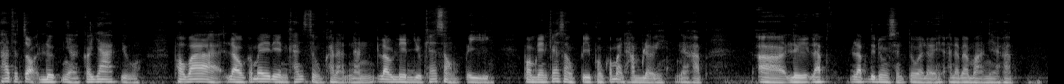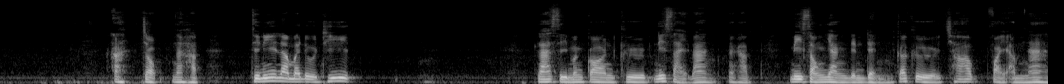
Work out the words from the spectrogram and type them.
ถ้าจะเจาะลึกเนี่ยก็ยากอยู่ เพราะว่าเราก็ไม่ได้เรียนขั้นสูงขนาดนั้น เราเรียนอยู่แค่ 2 ปี ผมเรียนแค่ 2 ปี ผมก็มาทำเลยนะครับ หรือรับรับดูดวงส่วนตัวเลยอะไรประมาณนี้ครับอะจบนะครับ ทีนี้เรามาดูที่ราศีมังกรคือนิสัยบ้างนะครับ มีสองอย่างเด่นๆ ก็คือชอบไฟอำนาจ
